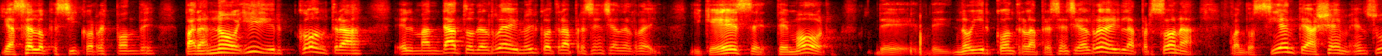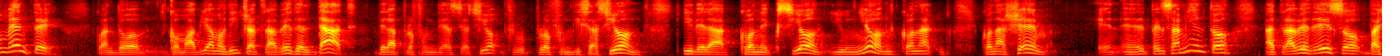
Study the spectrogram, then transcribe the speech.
y hacer lo que sí corresponde para no ir contra el mandato del rey, no ir contra la presencia del rey. Y que ese temor de, no ir contra la presencia del rey, la persona cuando siente a Hashem en su mente, cuando, como habíamos dicho, a través del DAT, de la profundización, profundización y de la conexión y unión con, con Hashem en, el pensamiento, a través de eso va a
